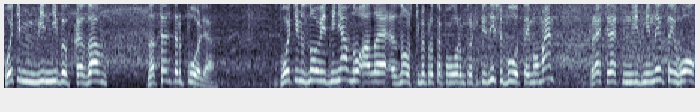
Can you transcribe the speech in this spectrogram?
Потім він ніби вказав на центр поля. Потім знову відміняв, ну але знову ж таки ми про це поговоримо трохи пізніше. Був цей момент. Врешті-решт він відмінив цей гол.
